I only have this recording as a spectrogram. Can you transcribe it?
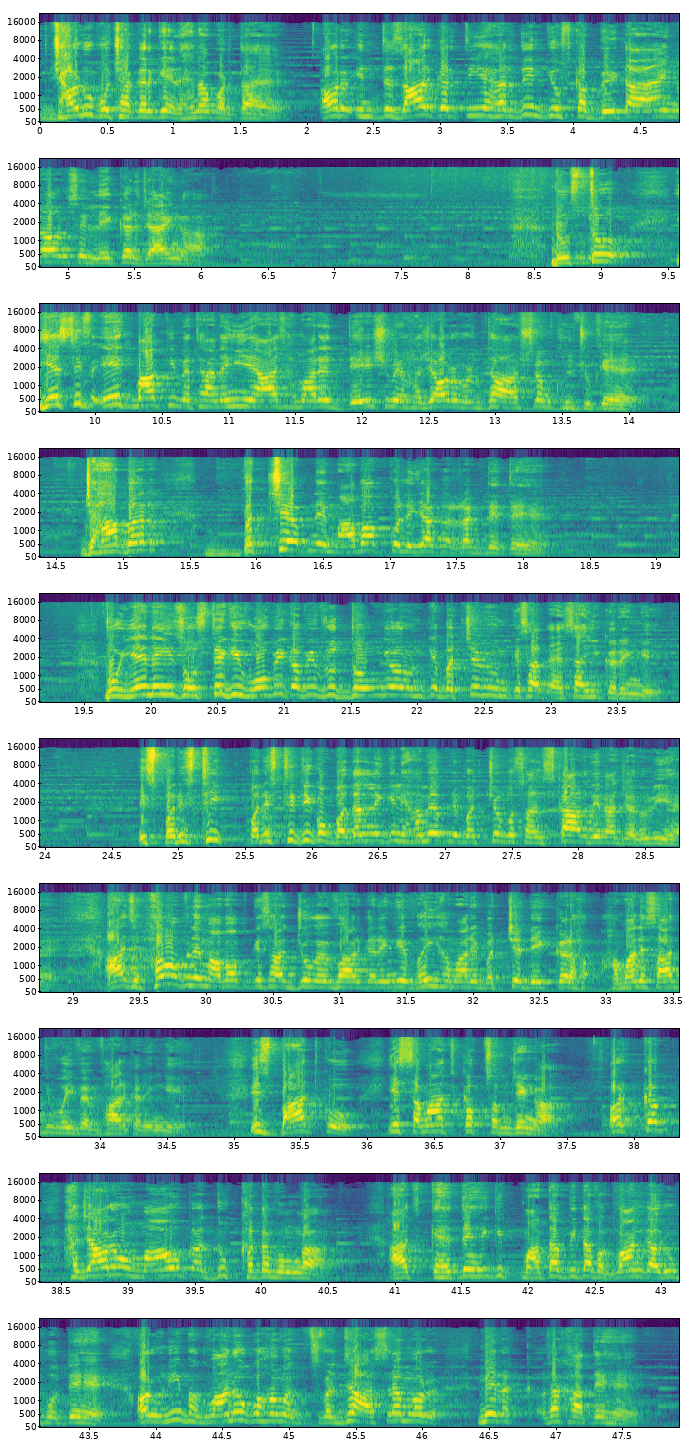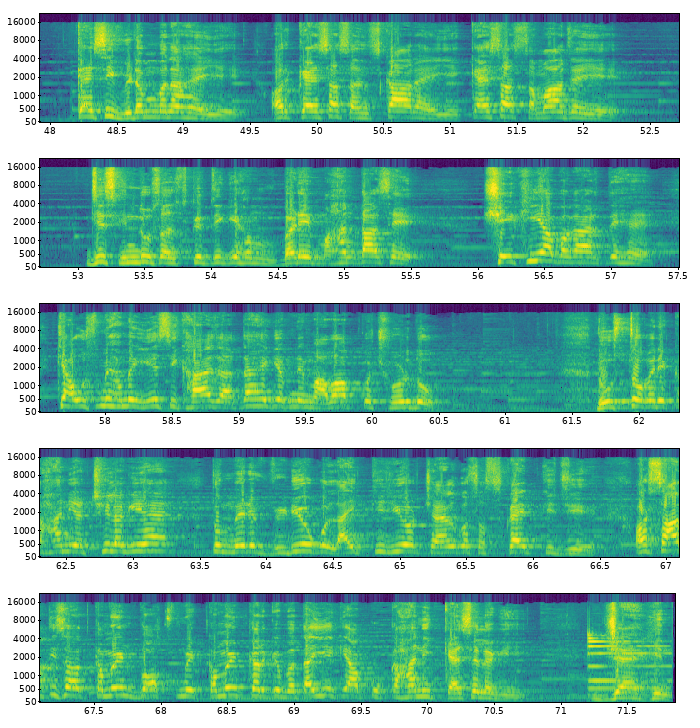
झाड़ू पोछा करके रहना पड़ता है और इंतज़ार करती है हर दिन कि उसका बेटा आएगा और उसे लेकर जाएगा। दोस्तों, ये सिर्फ़ एक माँ की व्यथा नहीं है, आज हमारे देश में हज़ारों वृद्धा आश्रम खुल चुके हैं, जहाँ पर बच्चे अपने माँ बाप को ले जाकर रख देते हैं। वो ये नहीं सोचते कि वो भी कभी वृद्ध होंगे और उनके बच्चे भी उनके साथ ऐसा ही करेंगे। इस परिस्थिति परिस्थिति को बदलने के लिए हमें अपने बच्चों को संस्कार देना ज़रूरी है। आज हम अपने माँ बाप के साथ जो व्यवहार करेंगे, वही हमारे बच्चे देखकर हमारे साथ भी वही व्यवहार करेंगे। इस बात को ये समाज कब समझेगा और कब हज़ारों माओ का दुख खत्म होगा? आज कहते हैं कि माता पिता भगवान का रूप होते हैं और उन्हीं भगवानों को हम वृद्धा आश्रम और में रख रख आते हैं। कैसी विडंबना है ये? और कैसा संस्कार है ये? कैसा समाज है ये? जिस हिंदू संस्कृति की हम बड़े महानता से शेखिया बगाड़ते हैं, क्या उसमें हमें यह सिखाया जाता है कि अपने माँ बाप को छोड़ दो? दोस्तों, अगर ये कहानी अच्छी लगी है तो मेरे वीडियो को लाइक कीजिए और चैनल को सब्सक्राइब कीजिए। और साथ ही साथ कमेंट बॉक्स में कमेंट करके बताइए कि आपको कहानी कैसे लगी। जय हिंद।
